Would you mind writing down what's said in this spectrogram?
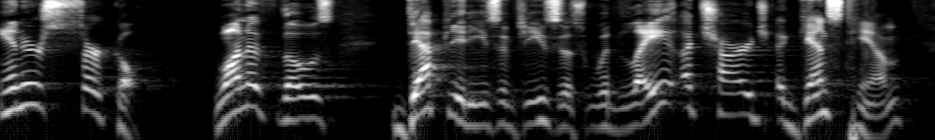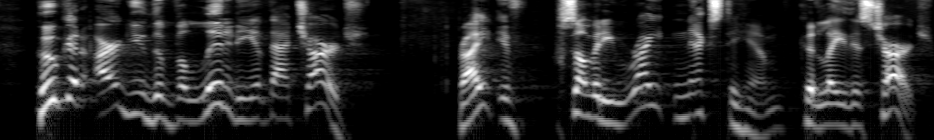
inner circle, one of those deputies of Jesus, would lay a charge against him, who could argue the validity of that charge? Right? If somebody right next to him could lay this charge.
